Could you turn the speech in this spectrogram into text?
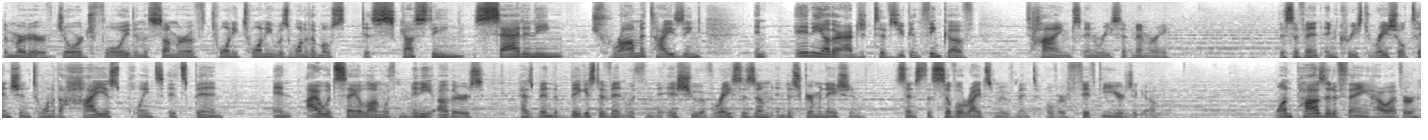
The murder of George Floyd in the summer of 2020 was one of the most disgusting, saddening, traumatizing, and any other adjectives you can think of times in recent memory. This event increased racial tension to one of the highest points it's been, and I would say, along with many others, has been the biggest event within the issue of racism and discrimination since the civil rights movement over 50 years ago. One positive thing, however,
